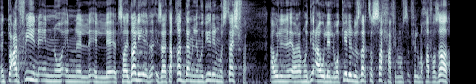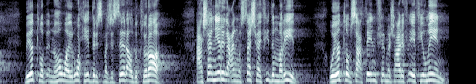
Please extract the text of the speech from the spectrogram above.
أنتوا عارفين إنه إن ال- ال- الصيدلي إذا تقدم لمدير المستشفى أو أو للوكيل لوزارة الصحة في في المحافظات بيطلب إن هو يروح يدرس ماجستير أو دكتوراه. عشان يرجع المستشفى يفيد المريض ويطلب ساعتين في مش عارف إيه في يومين.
